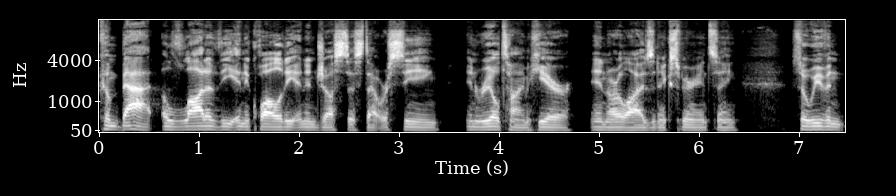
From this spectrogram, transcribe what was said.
combat a lot of the inequality and injustice that we're seeing in real time here in our lives and experiencing. So we've been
